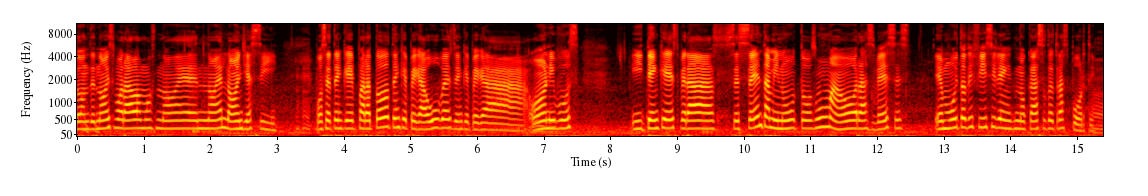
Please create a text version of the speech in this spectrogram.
Onde nós morávamos não é, não é longe assim. Você tem que, para todo tem que pegar Uber, tem que pegar ônibus e tem que esperar 60 minutos, uma hora às vezes. É muito difícil no caso do transporte. Ah.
